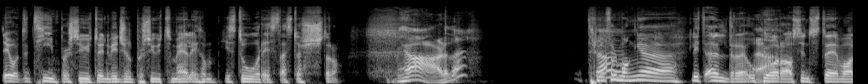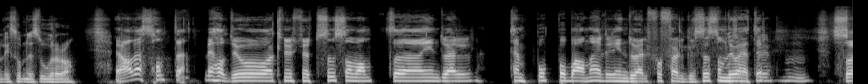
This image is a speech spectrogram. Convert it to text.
Det er jo Team Pursuit og Individual Pursuit som er liksom historisk de største. da. Ja, er det det? Tror i hvert mange litt eldre oppi Ja. åra syns det var liksom det store. da. Ja, det er sant, det. Vi hadde jo Knut Knutsen som vant uh, individuell tempo på bane, eller individuell forfølgelse, som det jo heter. Mm. Så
